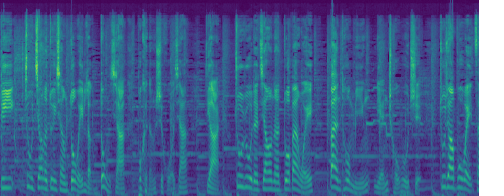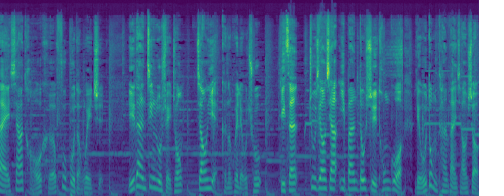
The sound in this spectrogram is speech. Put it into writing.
第一，注胶的对象多为冷冻虾，不可能是活虾；第二，注入的胶呢多半为半透明粘稠物质，注胶部位在虾头和腹部等位置，一旦进入水中，胶液可能会流出。第三，注胶虾一般都是通过流动摊贩销售，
